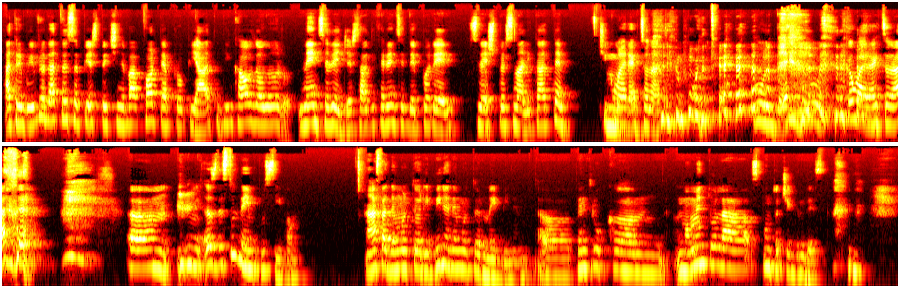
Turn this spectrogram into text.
A trebuit vreodată să pierzi pe cineva foarte apropiat din cauza unor neînțelegeri sau diferențe de păreri slash personalitate? Și cum ai reacționat? Multe. Multe. Multe. Cum ai reacționat? um, sunt destul de impulsivă. Asta de multe ori e bine, de multe ori nu e bine. Uh, pentru că în momentul ăla spun tot ce gândesc.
